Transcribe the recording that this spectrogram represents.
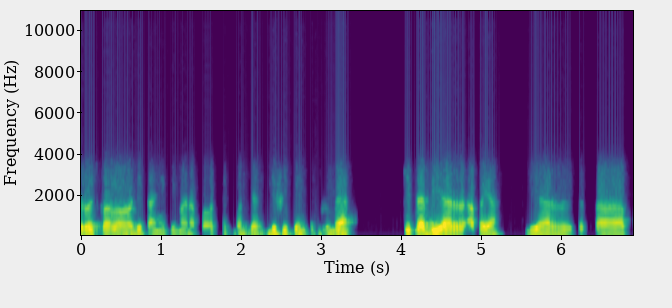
terus kalau ditanya gimana podcast podcast divisi sebelumnya kita biar apa ya biar tetap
